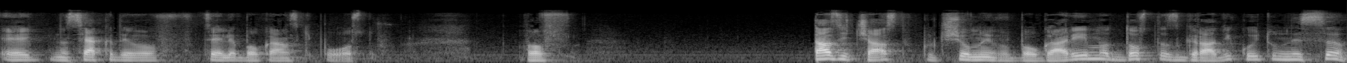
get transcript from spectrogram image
е насякъде в целия Балкански полуостров. В тази част, включително и в България, има доста сгради, които не са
